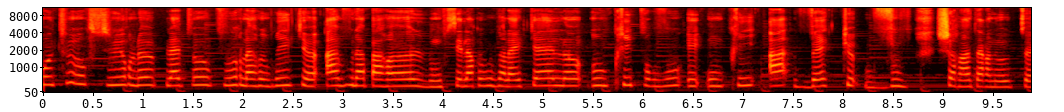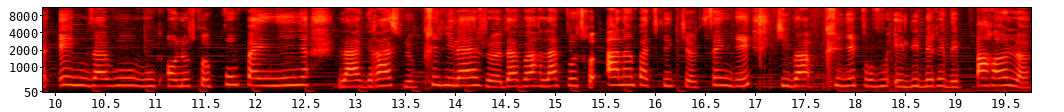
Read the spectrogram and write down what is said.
Retour sur le plateau pour la rubrique À vous la parole. Donc, c'est la rubrique dans laquelle on prie pour vous et on prie avec vous, chers internautes. Et nous avons donc en notre compagnie la grâce, le privilège d'avoir l'apôtre Alain Patrick Tsenge qui va prier pour vous et libérer des paroles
